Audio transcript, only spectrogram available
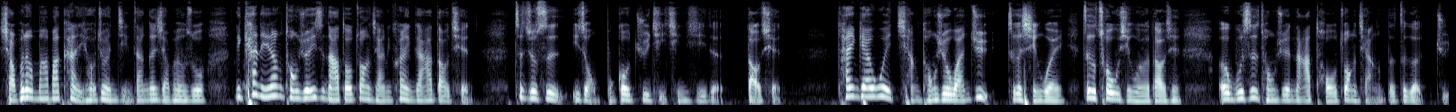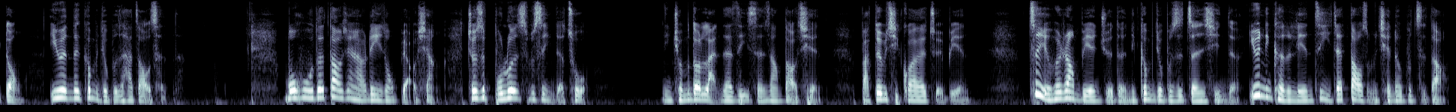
小朋友妈妈看了以后就很紧张，跟小朋友说：“你看，你让同学一直拿头撞墙，你快点跟他道歉。”这就是一种不够具体清晰的道歉。他应该为抢同学玩具这个行为、这个错误行为而道歉，而不是同学拿头撞墙的这个举动，因为那根本就不是他造成的。模糊的道歉还有另一种表象，就是不论是不是你的错，你全部都揽在自己身上道歉，把对不起挂在嘴边。这也会让别人觉得你根本就不是真心的，因为你可能连自己在道什么歉都不知道，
